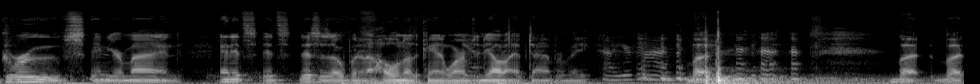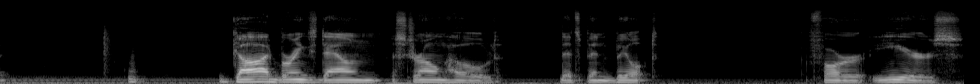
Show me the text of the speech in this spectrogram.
grooves in your mind. And it's it's this is opening a whole nother can of worms, Yeah. and y'all don't have time for me. oh you're fine But but but God brings down a stronghold that's been built for years.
